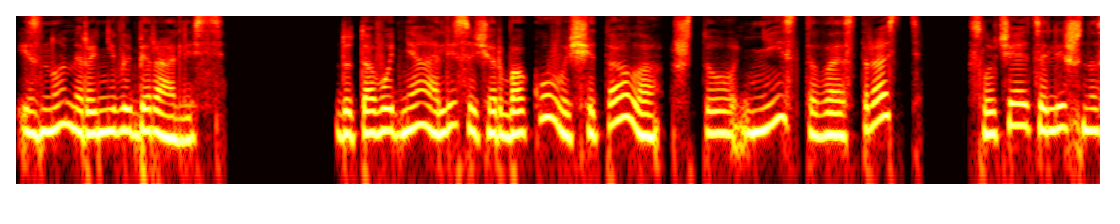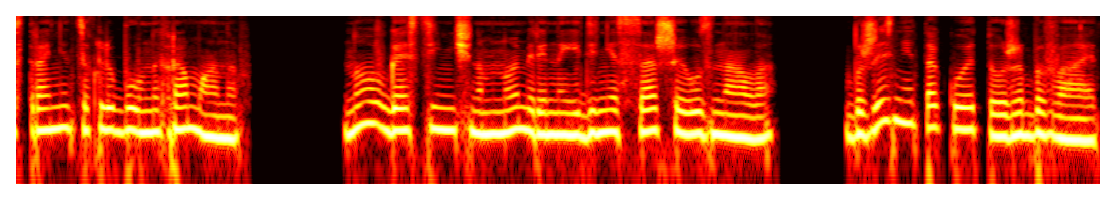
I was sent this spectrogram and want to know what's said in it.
из номера не выбирались. До того дня Алиса Щербакова считала, что неистовая страсть случается лишь на страницах любовных романов. Но в гостиничном номере наедине с Сашей узнала. В жизни такое тоже бывает.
